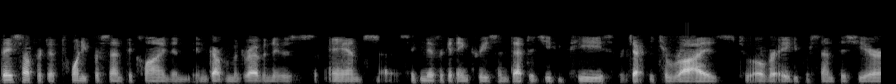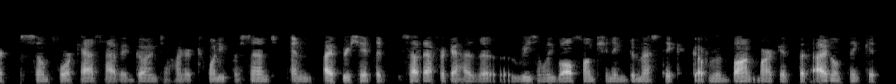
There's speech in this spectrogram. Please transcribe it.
They suffered a 20% decline in, in government revenues and significant increase in debt to GDP is projected to rise to over 80% this year. Some forecasts have it going to 120%. And I appreciate that South Africa has a reasonably well functioning domestic government bond market, but I don't think it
